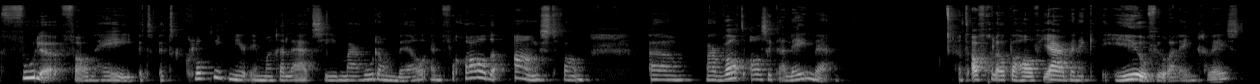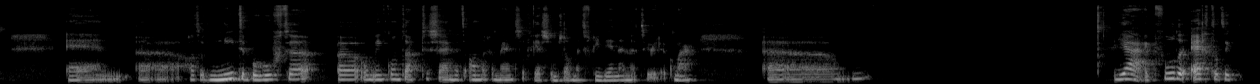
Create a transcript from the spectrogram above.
voelen van hé, hey, het, het klopt niet meer in mijn relatie, maar hoe dan wel? En vooral de angst van, um, maar wat als ik alleen ben? Het afgelopen half jaar ben ik heel veel alleen geweest. En uh, had ook niet de behoefte uh, om in contact te zijn met andere mensen. Of ja, soms wel met vriendinnen natuurlijk. Maar uh, ja, ik voelde echt dat ik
